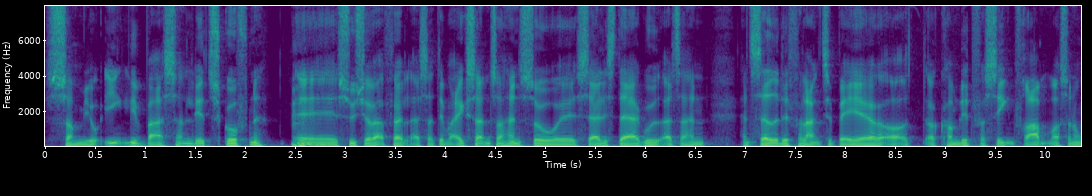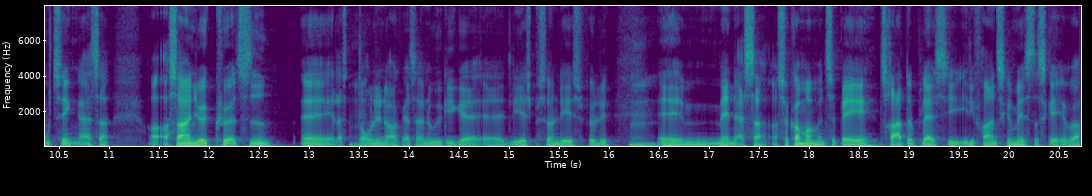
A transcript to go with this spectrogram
som jo egentlig var sådan lidt skuffende, mm. øh, synes jeg i hvert fald. Altså, det var ikke sådan, så han så øh, særlig stærk ud. Altså, han, han sad lidt for langt tilbage og, og kom lidt for sent frem og sådan nogle ting. Altså, og, og så har han jo ikke kørt siden. Øh, eller dårligt nok, altså han udgik af, af liège bastogne liège selvfølgelig. Mm. Øhm, men altså, og så kommer man tilbage, 13. plads i, i de franske mesterskaber.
